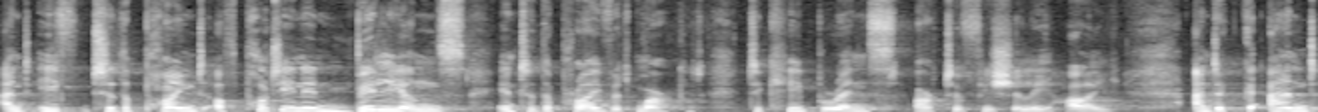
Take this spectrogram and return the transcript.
And if, to the point of putting in billions into the private market to keep rents artificially high. And, and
